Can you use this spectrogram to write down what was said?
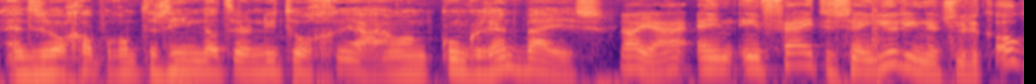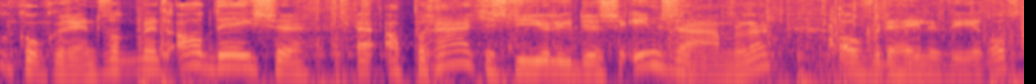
En het is wel grappig om te zien dat er nu toch ja, een concurrent bij is. Nou ja, en in feite zijn jullie natuurlijk ook een concurrent. Want met al deze uh, apparaatjes die jullie dus inzamelen over de hele wereld...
